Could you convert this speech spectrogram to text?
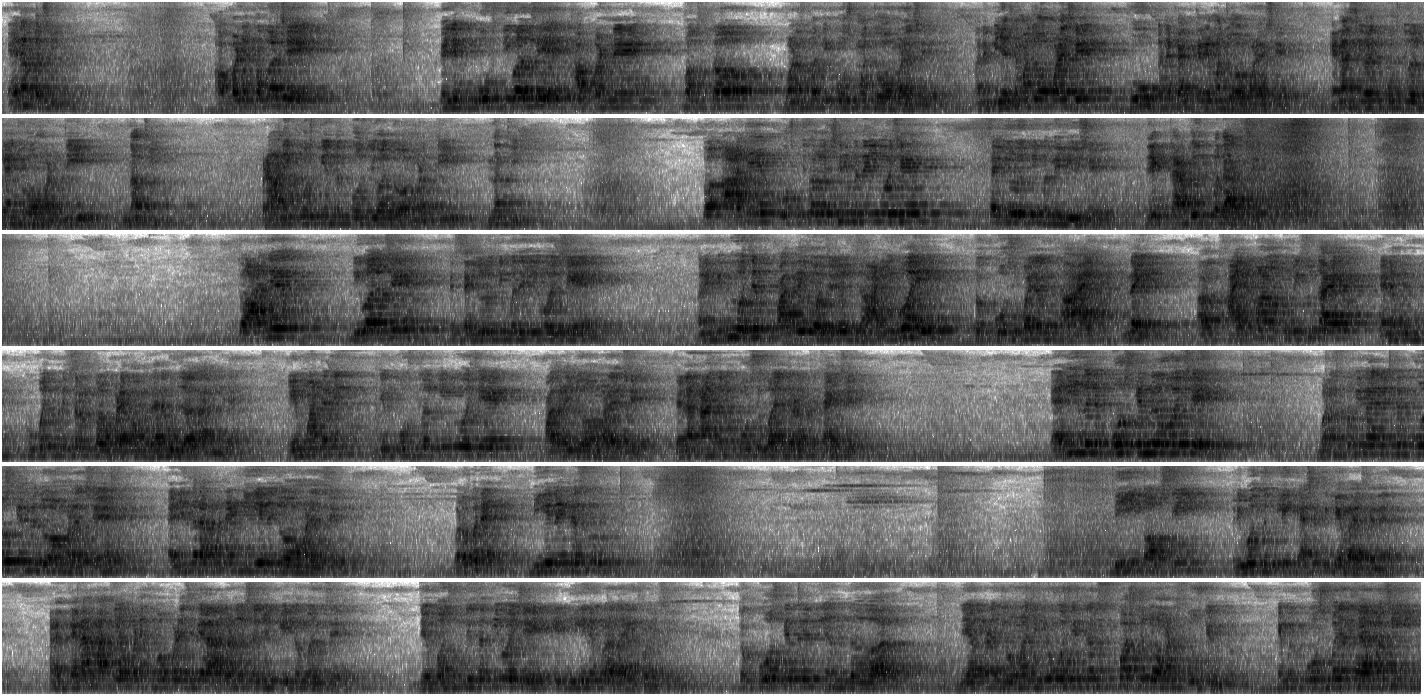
એના પછી આપણને ખબર છે કે જે કોષ દિવાલ છે, આપણને ફક્ત વનસ્પતિ કોષમાં જોવા મળે છે. અને બીજા શેમાં જોવા મળે છે? ફૂગ અને બેક્ટેરિયામાં જોવા મળે છે. એના સિવાય કોષ દિવાલ ક્યાંય જોવા મળતી નથી. પ્રાણી કોષની અંદર કોષ દિવાલ જોવા મળતી નથી. તો આ જે કોષ દિવાલ હોય છે એ બનેલી હોય છે, સેલ્યુલોઝની બનેલી હોય છે, જે કાર્બોદિત પદાર્થ છે. તો આ જે દિવાલ છે, એ સેલ્યુલોઝની બનેલી હોય છે. અને કેવી હોય છે, પાતળી હોય છે. જો જાડી હોય, તો કોષ વિભાજન થાય નહીં. થાય પણ તો શું થાય? એને ખૂબ જ પરિશ્રમ કરવો પડે. એમાં વધારે ઊર્જા લાગી જાય. એ માટેની જે કોષ કેવી હોય છે પાતળી જોવા મળે છે. તેના કારણે તેનું કોષ વિભાજન ઝડપથી થાય છે. એની અંદર જે કોષ કેન્દ્ર હોય છે, વનસ્પતિના અંદર કોષ કેન્દ્ર જોવા મળે છે, એની અંદર આપણને ડીએનએ જોવા મળે છે. બરોબર ને? ડીએનએ એટલે શું? ડીઓક્સી રિબોન્યુક્લિક એસિડ કહેવાય છે ને અને તેનામાંથી આપણને ખબર પડે છે કે આગળનો સંયુક્ત કેન્દ્ર બનશે. જે વંશવૃદ્ધિ થતી હોય છે, એ ડીએનએ પર આધારિત હોય છે. તો કોષ કેન્દ્રની અંદર જે આપણે જોવા મળે કેવું હોય છે એકદમ સ્પષ્ટ જોવા મળે છે કોષ કેન્દ્ર. કેમ કે કોષ વિભાજન થયા પછી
